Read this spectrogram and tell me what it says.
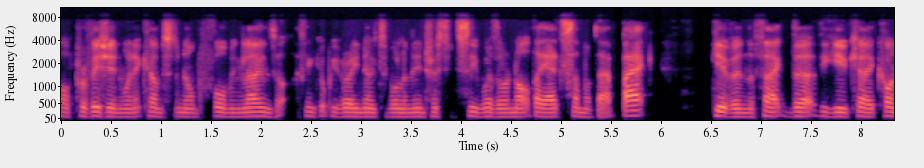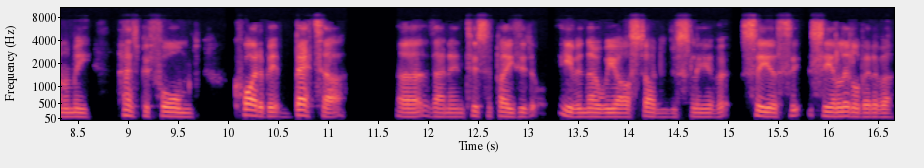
of provision when it comes to non-performing loans. I think it'll be very notable and interested to see whether or not they add some of that back, given the fact that the UK economy has performed quite a bit better uh, than anticipated, even though we are starting to see a, see a, see a little bit of a,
